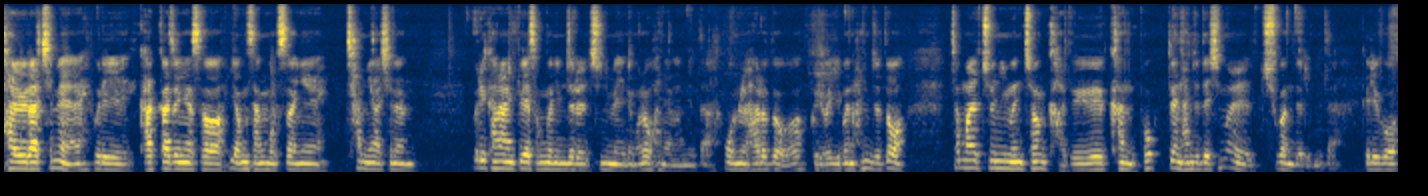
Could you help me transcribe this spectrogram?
화요일 아침에 우리 각 가정에서 영상 묵상에 참여하시는 우리 가나안교회 성도님들을 주님의 이름으로 환영합니다. 오늘 하루도 그리고 이번 한 주도 정말 주님 은총 가득한 복된 한 주 되심을 축원드립니다. 그리고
